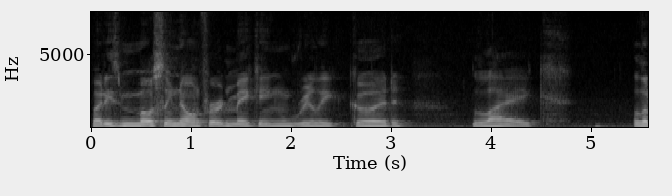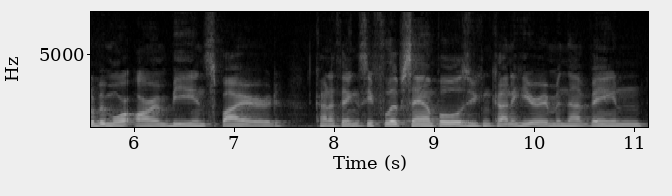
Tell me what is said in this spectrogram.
but he's mostly known for making really good, like a little bit more R and B inspired kind of things. He flips samples. You can kind of hear him in that vein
